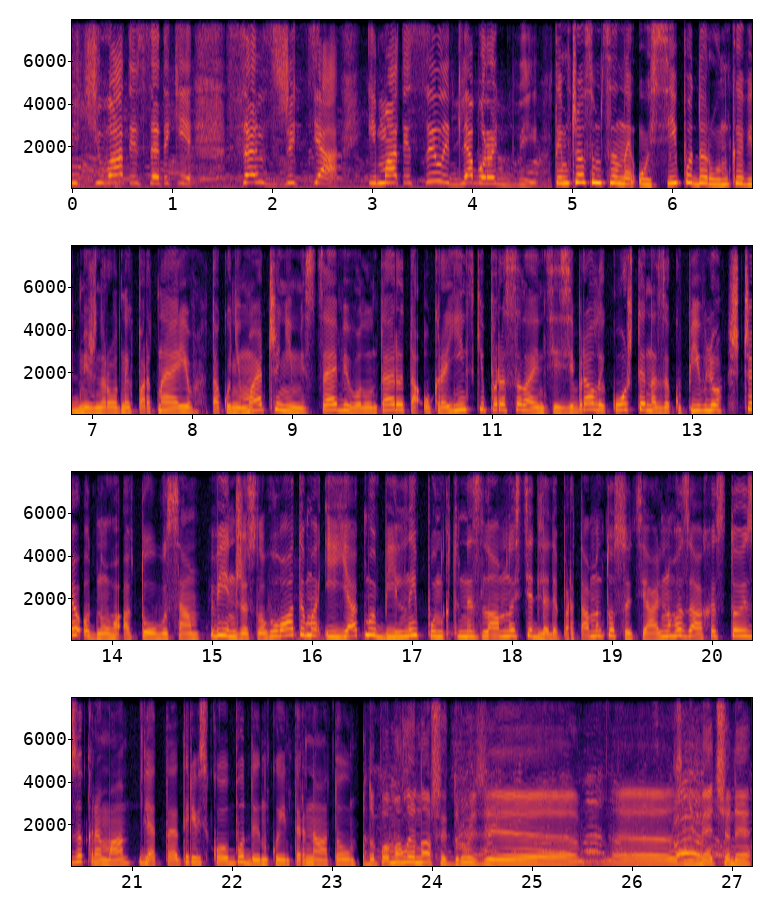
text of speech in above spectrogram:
відчувати все-таки сенс життя і мати сили для боротьби. Тим часом це не усі подарунки від міжнародних партнерів. Так у Німеччині місцеві волонтери та українські переселенці зібрали кошти на закупівлю ще одного автобуса. Він же слугуватиме і як мобільний пункт незламності для департаменту соціального захисту, і, зокрема для тетерівського будинку інтернату. Допомогли наші друзі е, з Німеччини,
